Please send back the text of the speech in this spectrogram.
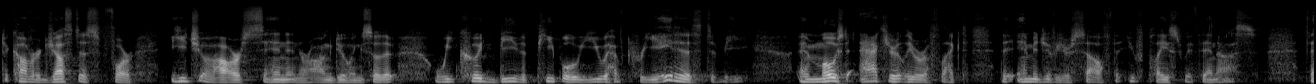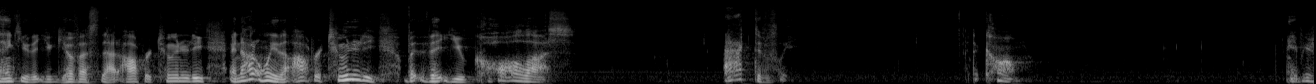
to cover justice for each of our sin and wrongdoing so that we could be the people you have created us to be and most accurately reflect the image of yourself that you've placed within us. Thank you that you give us that opportunity, and not only the opportunity, but that you call us actively to come. If you're,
